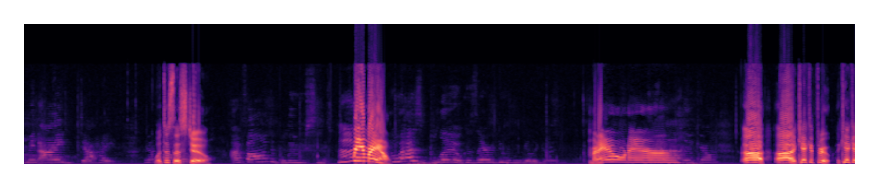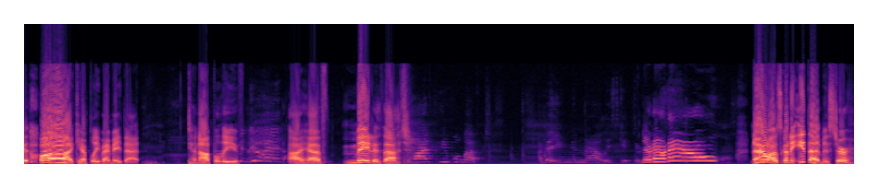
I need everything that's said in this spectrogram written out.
I mean, I died. I'm What does this do? I'm following the blue snake. Meow, Who has blue? Because they're doing really good. meow, meow. Ah, ah, I can't get through. I can't get. Oh, ah, I can't believe I made that. Cannot believe You can do it. I have made it that. Five people left. I bet you can at least get there. Now, I was gonna eat that, mister.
